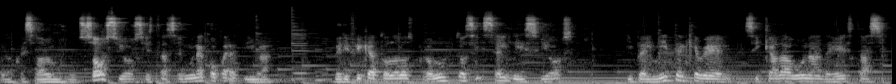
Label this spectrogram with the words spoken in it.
o los que somos socios. Si estás en una cooperativa, verifica todos los productos y servicios y permite que ver si cada una de estas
